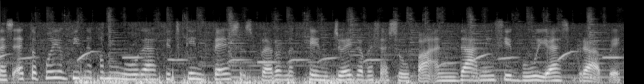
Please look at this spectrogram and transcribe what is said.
Tapos ito po yung pinakamura, 15 pesos. Pero nag-enjoy ka ba sa sofa? Ang daming sibuyas, grabe.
